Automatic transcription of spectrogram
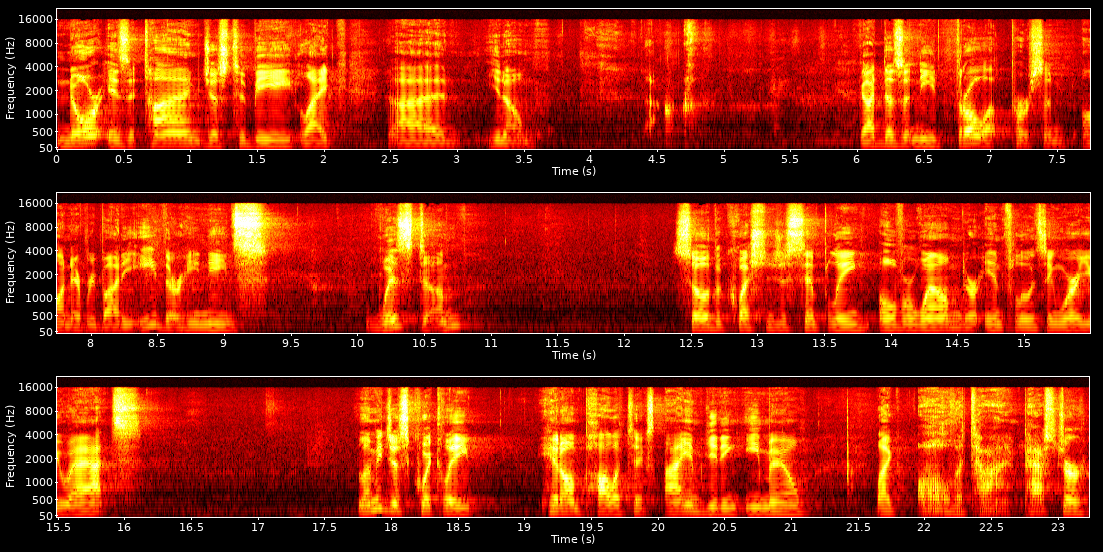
nor is it time just to be like, uh, you know, God doesn't need throw up person on everybody either. He needs wisdom. So the question just simply overwhelmed or influencing where are you at. Let me just quickly hit on politics. I am getting email like all the time. Pastor,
